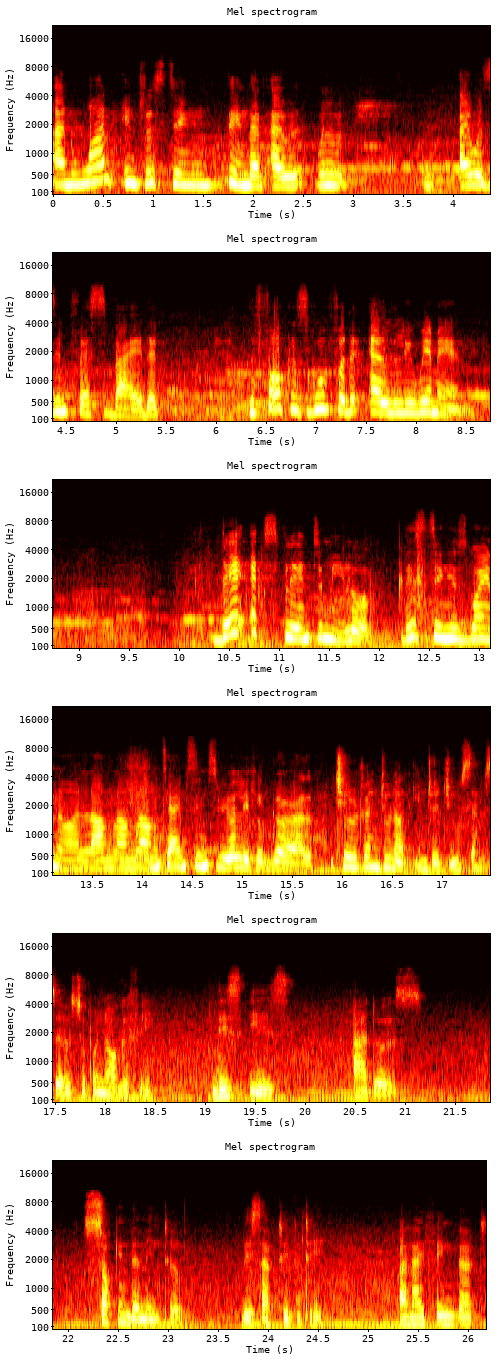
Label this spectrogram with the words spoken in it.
And one interesting thing that I, will, will, I was impressed by, that the focus group for the elderly women, they explained to me, look, this thing is going on long, long, long time since we were a little girl. Children do not introduce themselves to pornography. This is adults sucking them into this activity. And I think that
